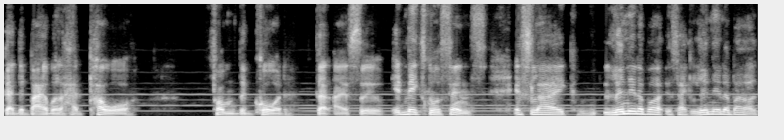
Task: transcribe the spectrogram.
that the bible had power from the god that I serve. It makes no sense. It's like learning about it's like learning about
